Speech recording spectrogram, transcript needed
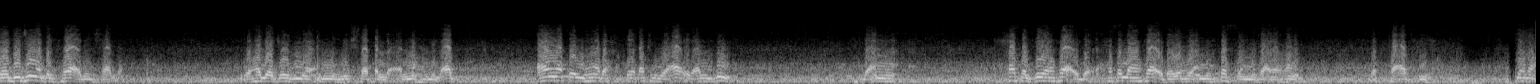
وبيجينا بالفوائد إن شاء الله. وهل يجوز انه يشترط المهر للاب أو نقول إن هذا حقيقته عائد على البنت لأن حصل فيها فائدة حصل لها فائدة وهي انها تسلم مبايع الغنم والتعب فيها. جرى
